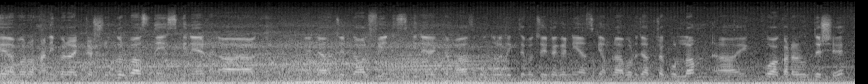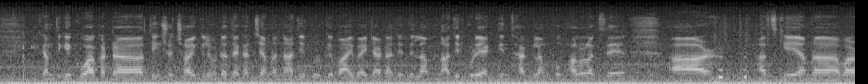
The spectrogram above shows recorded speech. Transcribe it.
আজকে আবারও হানিপাড়ার একটা সুন্দর বাস নিয়ে স্কিনের এটা হচ্ছে ডলফিন স্কিনের একটা বাস। বন্ধুরা দেখতে পাচ্ছ, এটাকে নিয়ে আজকে আমরা আবারও যাত্রা করলাম। কুয়াকাটার উদ্দেশ্যে। এখান থেকে কুয়াকাটা তিনশো ছয় কিলোমিটার দেখাচ্ছে। আমরা নাজিরপুরকে বাই বাই টাটা দিয়ে দিলাম। নাজিরপুরে একদিন থাকলাম, খুব ভালো লাগছে। আর আজকে আমরা আবার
